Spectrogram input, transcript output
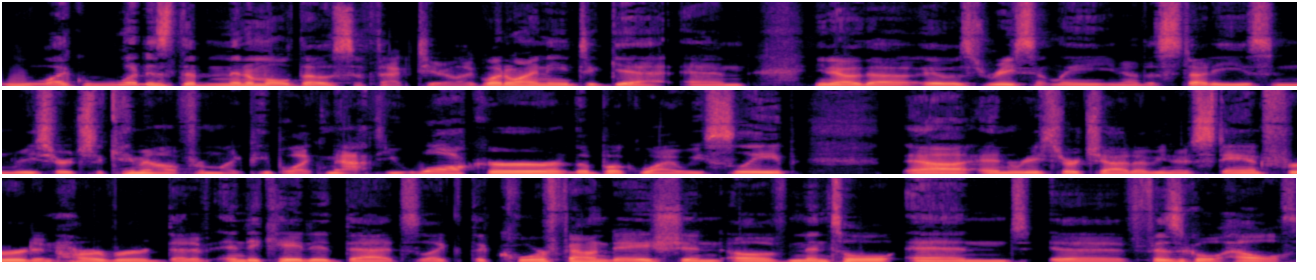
like what is the minimal dose effect here? Like, what do I need to get? And you know, the it was recently, you know, the studies and research that came out from like people like Matthew Walker, the book Why We Sleep. Uh, and research out of you know Stanford and Harvard that have indicated that like the core foundation of mental and uh, physical health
